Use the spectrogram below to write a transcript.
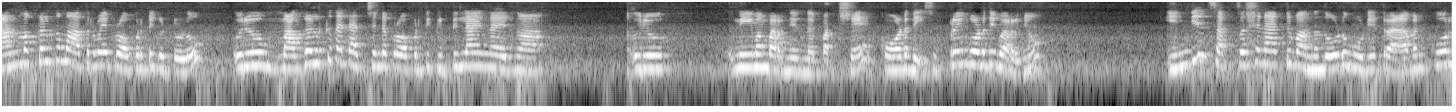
ആൺമക്കൾക്ക് മാത്രമേ പ്രോപ്പർട്ടി കിട്ടുള്ളൂ. ഒരു മകൾക്ക് തന്റെ അച്ഛന്റെ പ്രോപ്പർട്ടി കിട്ടില്ല എന്നായിരുന്നു ആ ഒരു നിയമം പറഞ്ഞിരുന്നത് പക്ഷേ കോടതി സുപ്രീം കോടതി പറഞ്ഞു ഇന്ത്യൻ സക്സഷൻ ആക്ട് വന്നതോടുകൂടി ട്രാവൻകൂർ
